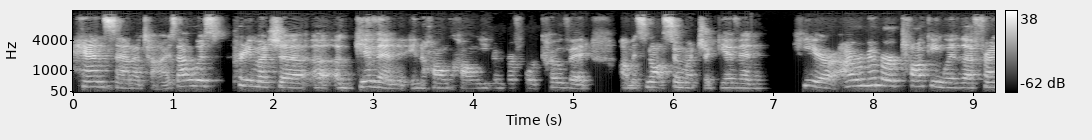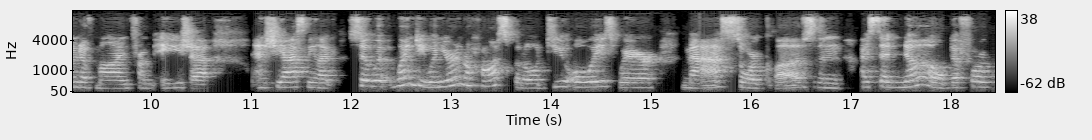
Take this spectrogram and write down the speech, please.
hand sanitize. That was pretty much a, a, a, given in Hong Kong even before COVID. Um, it's not so much a given here. I remember talking with a friend of mine from Asia, and she asked me, like, so Wendy, when you're in the hospital, do you always wear masks or gloves? And I said, no. Before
